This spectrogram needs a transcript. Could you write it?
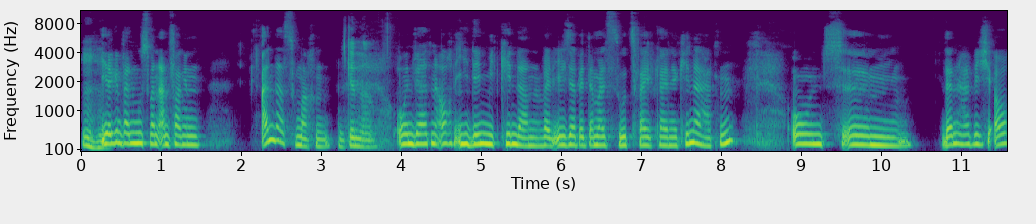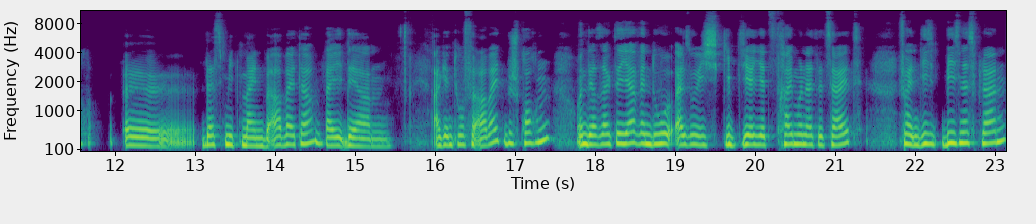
Mhm. Irgendwann muss man anfangen, anders zu machen. Genau. Und wir hatten auch Ideen mit Kindern, weil Elisabeth damals so zwei kleine Kinder hatten. Und ähm, dann habe ich auch äh, das mit meinem Bearbeiter bei der Agentur für Arbeit besprochen und der sagte, ja, wenn du, also ich gebe dir jetzt drei Monate Zeit für einen Businessplan,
